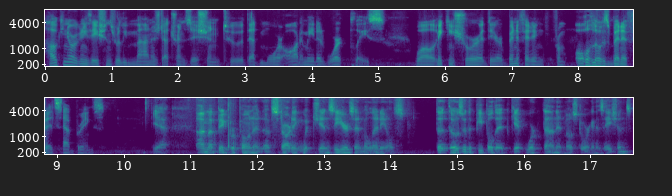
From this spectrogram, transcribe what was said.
How can organizations really manage that transition to that more automated workplace while making sure they're benefiting from all those benefits that brings? Yeah, I'm a big proponent of starting with Gen Zers and millennials. Th- those are the people that get work done in most organizations,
